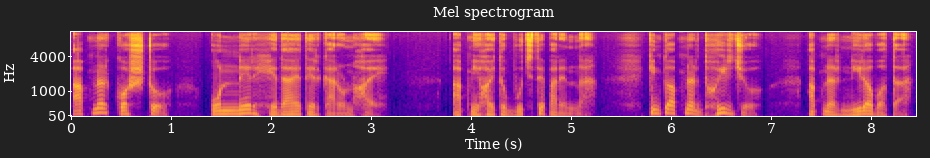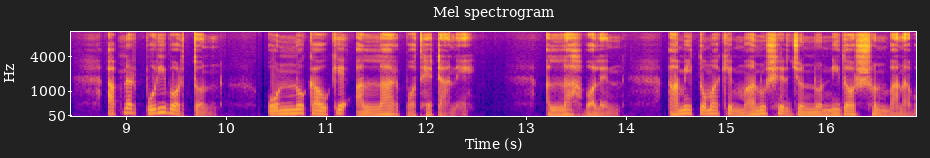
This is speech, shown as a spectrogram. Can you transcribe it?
আপনার কষ্ট অন্যের হেদায়েতের কারণ হয়। আপনি হয়তো বুঝতে পারেন না, কিন্তু আপনার ধৈর্য, আপনার নীরবতা, আপনার পরিবর্তন অন্য কাউকে আল্লাহর পথে টানে। আল্লাহ বলেন, আমি তোমাকে মানুষের জন্য নিদর্শন বানাব।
